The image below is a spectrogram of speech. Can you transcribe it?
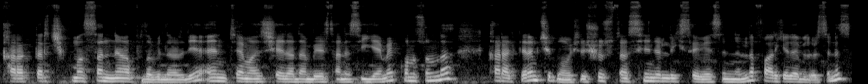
Karakter çıkmazsa ne yapılabilir diye. En temel şeylerden bir tanesi yemek konusunda karakterim çıkmamıştı. Şu üstten sinirlik seviyesinden de fark edebilirsiniz.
